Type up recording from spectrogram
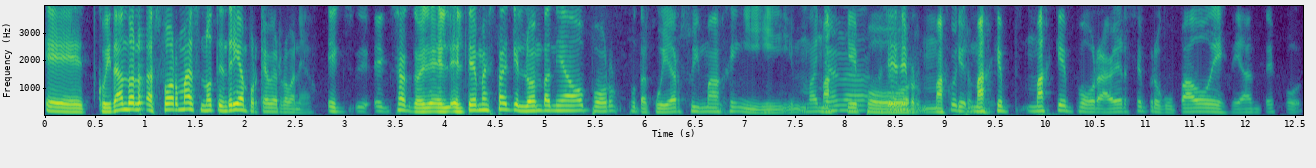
eh, cuidando las formas, no tendrían por qué haberlo baneado. Ex- exacto, el, el- el tema está que lo han baneado por puta, cuidar su imagen y más Mañana- que por Sí, sí, más que más que más que por haberse preocupado desde antes por,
